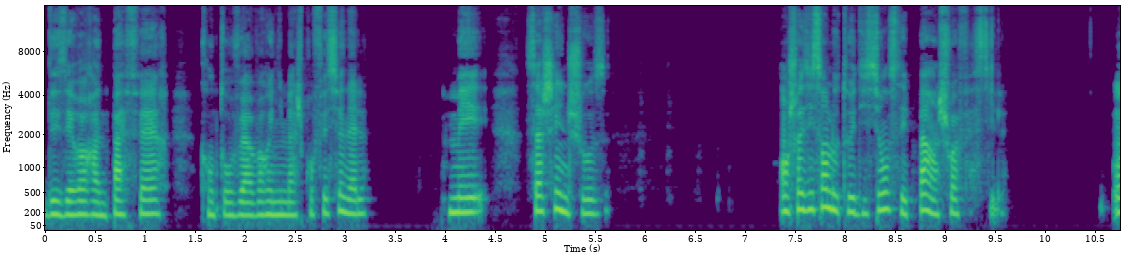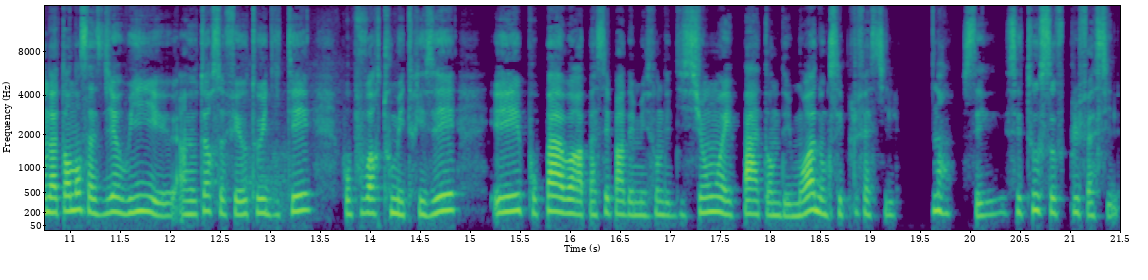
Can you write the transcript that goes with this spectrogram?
des erreurs à ne pas faire quand on veut avoir une image professionnelle. Mais sachez une chose, en choisissant l'auto-édition, c'est pas un choix facile. On a tendance à se dire oui, un auteur se fait auto-éditer pour pouvoir tout maîtriser et pour pas avoir à passer par des maisons d'édition et pas attendre des mois, donc c'est plus facile. Non, c'est tout sauf plus facile.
